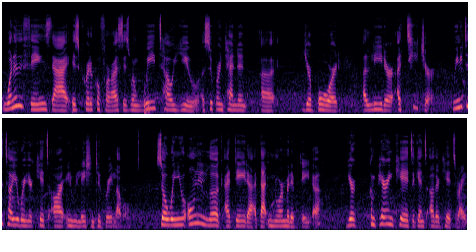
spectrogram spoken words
one of the things that is critical for us is when we tell you, a superintendent, uh, your board, a leader, a teacher, we need to tell you where your kids are in relation to grade level. So when you only look at data, at that normative data, you're comparing kids against other kids, right?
